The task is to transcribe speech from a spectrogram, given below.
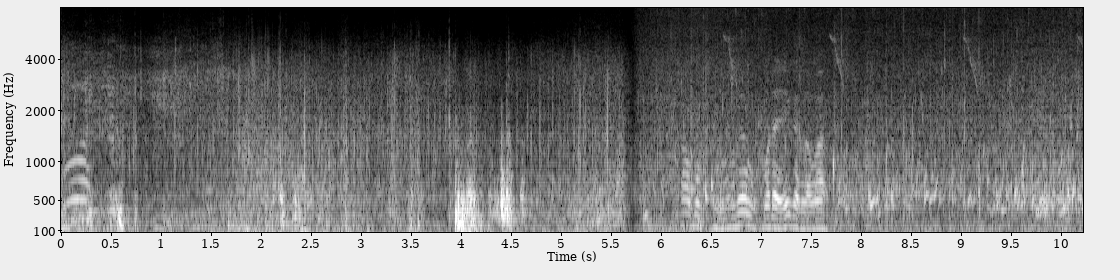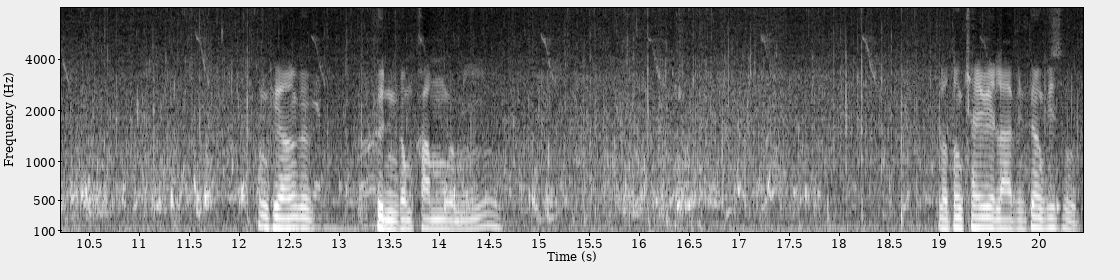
โอ้ย เข้ามาถึง เรื่องบ่ได้กันแล้ววะบางทีมันก็ขึ้นคำคำๆกับนี้ เราต้องใช้เวลาเป็นเครื่องพิสูจน์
